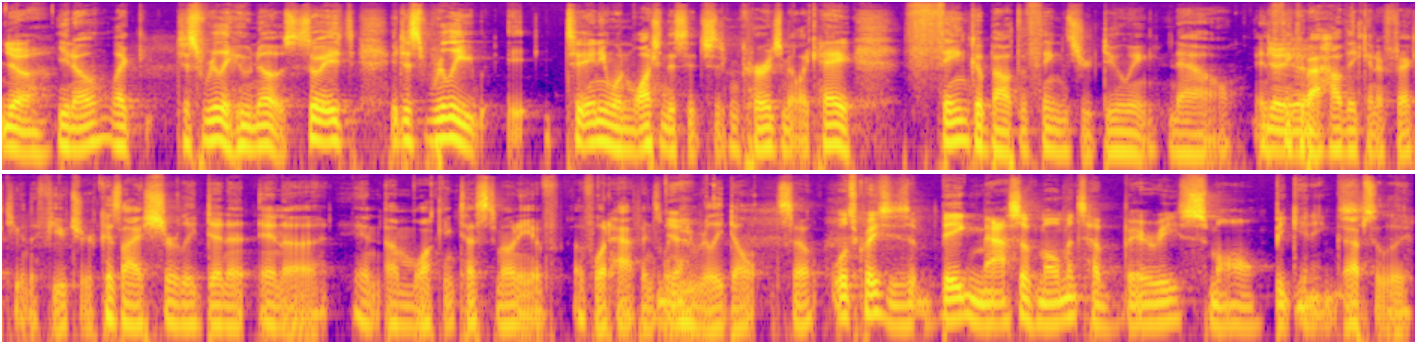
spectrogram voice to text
Yeah. You know, like just really who knows. So it it just really it, to anyone watching this, it's just encouragement. Like, hey, think about the things you're doing now, and yeah, think yeah. about how they can affect you in the future. Because I surely didn't, and uh, and I'm walking testimony of of what happens when yeah. you really don't. So what's crazy is that big, massive moments have very small beginnings. Absolutely,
